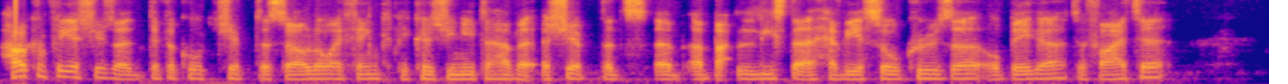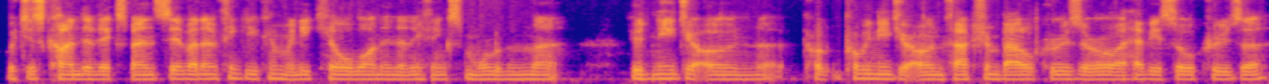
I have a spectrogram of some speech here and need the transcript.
Hurricane fleet issues a difficult ship to solo, I think, because you need to have a, a ship that's a, a, at least a heavy assault cruiser or bigger to fight it, which is kind of expensive. I don't think you can really kill one in anything smaller than that. You'd need your own, uh, pro- probably need your own faction battle cruiser or a heavy assault cruiser.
